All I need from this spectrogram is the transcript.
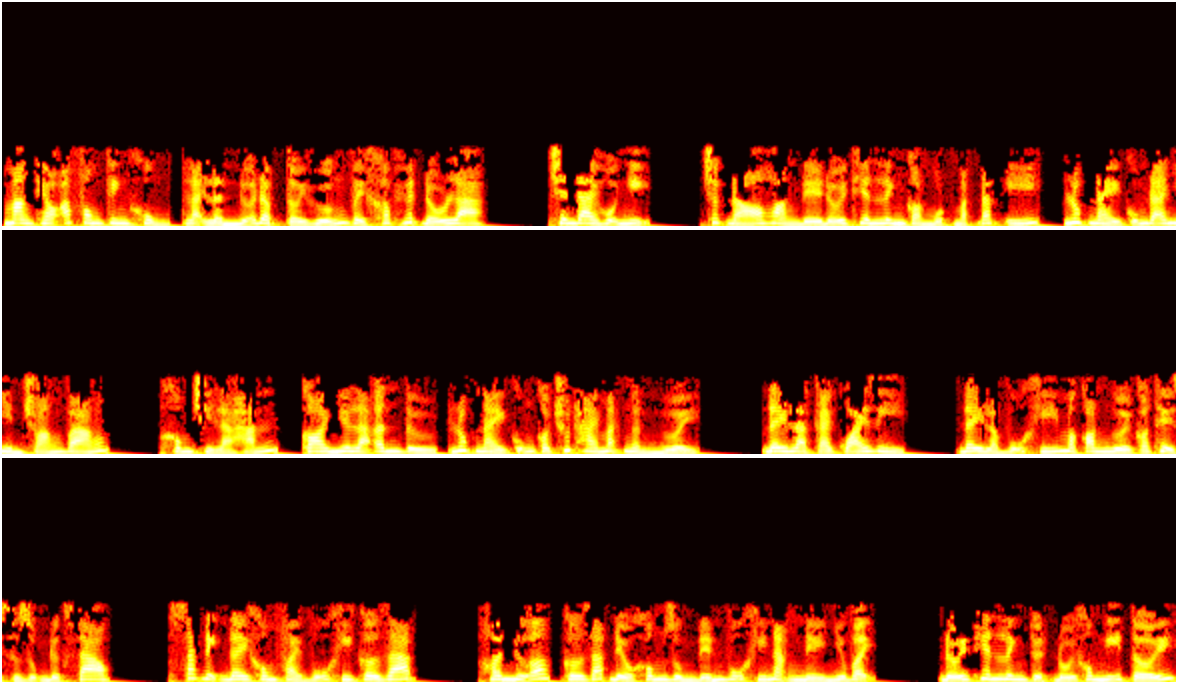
mang theo áp phong kinh khủng, lại lần nữa đập tới hướng về khắp huyết đấu la. Trên đài hội nghị, trước đó hoàng đế đối thiên linh còn một mặt đắc ý, lúc này cũng đã nhìn choáng váng. Không chỉ là hắn, coi như là ân từ, lúc này cũng có chút hai mắt ngẩn người. Đây là cái quái gì? Đây là vũ khí mà con người có thể sử dụng được sao? Xác định đây không phải vũ khí cơ giáp. Hơn nữa, cơ giáp đều không dùng đến vũ khí nặng nề như vậy. Đối thiên linh tuyệt đối không nghĩ tới.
